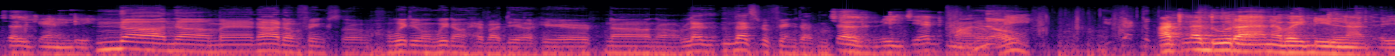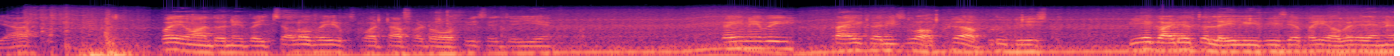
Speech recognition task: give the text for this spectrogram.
ચાલ candy. no, no, man. I don't think so. We don't, we don't have a deal here. No, no. Let, let's rethink that. Chal, reject મારો ભાઈ. આટલા દૂર આયા ને ભાઈ ડીલ ના થઈ યાર ભાઈ વાંધો નહીં ભાઈ ચલો ભાઈ ફટાફટ ઓફિસે જઈએ કંઈ નહીં ભાઈ ટ્રાય કરીશું આપણે આપણું બેસ્ટ બે ગાડીઓ તો લઈ લીધી છે ભાઈ હવે એને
